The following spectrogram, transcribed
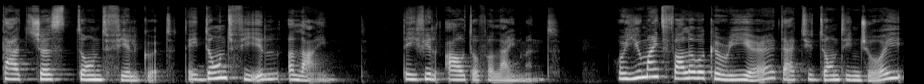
that just don't feel good. They don't feel aligned. They feel out of alignment. Or you might follow a career that you don't enjoy,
